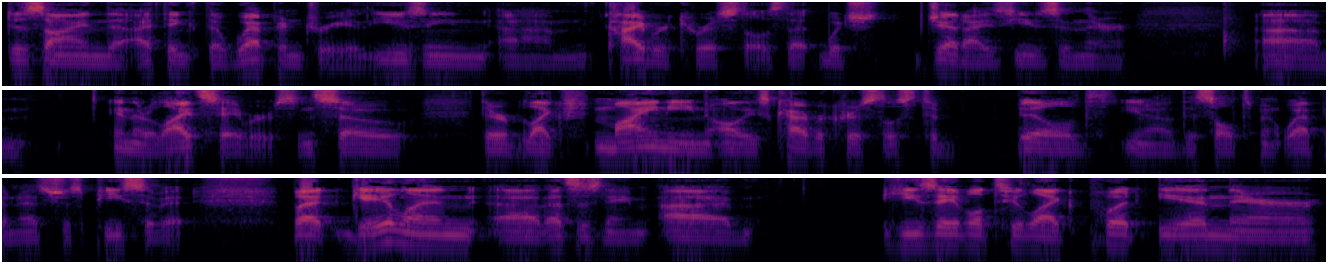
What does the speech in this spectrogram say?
design the I think the weaponry using um, kyber crystals that which Jedi's use in their um, in their lightsabers, and so they're like mining all these kyber crystals to build you know this ultimate weapon. That's just piece of it. But Galen, uh, that's his name. Uh, he's able to like put in there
